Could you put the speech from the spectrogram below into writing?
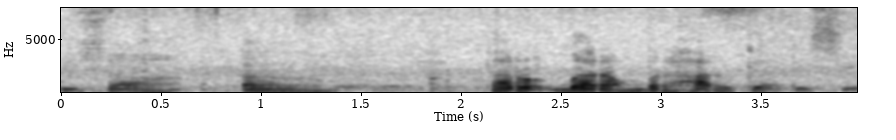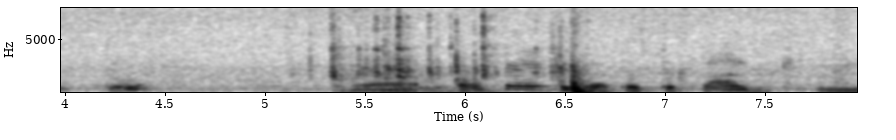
bisa uh, taruh barang berharga di situ. Ya oke okay, kita tutup lagi.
